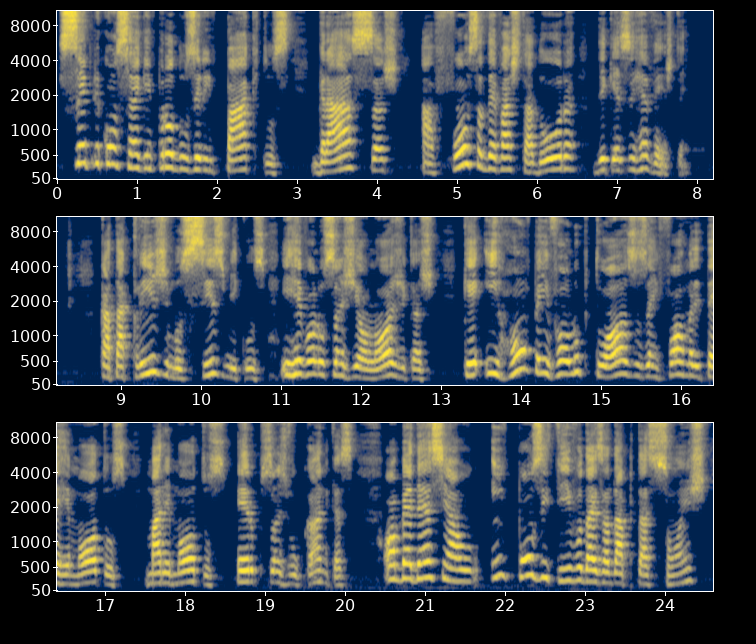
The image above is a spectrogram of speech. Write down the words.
sempre conseguem produzir impactos graças a força devastadora de que se revestem. Cataclismos sísmicos e revoluções geológicas que irrompem voluptuosos em forma de terremotos, maremotos, erupções vulcânicas, obedecem ao impositivo das adaptações,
